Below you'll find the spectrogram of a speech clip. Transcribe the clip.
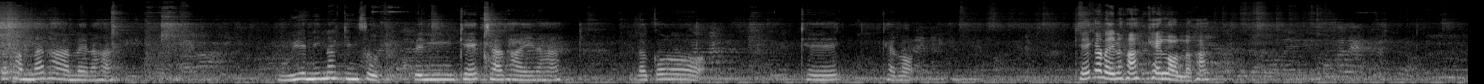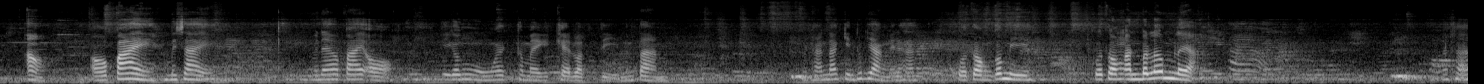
ก็ทำน่าทานเลยนะคะอุ้ยอันนี้น่ากินสุดเป็นเค้กชาไทยนะคะ แล้วก็เค้กแครอทเค้กอะไรนะคะ แครอทเหรอคะอ้าวอ๋อป้ายไม่ใช่ ไม่ได้เอาป้ายออก พี่ก็งงว่าทำไมแครอทสีน้ำตาลนะคะน่ากินทุกอย่างเลยนะคะกัวตองก็มีกัวตองอันเบอร์เริ่มเลยอะ นะคะ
